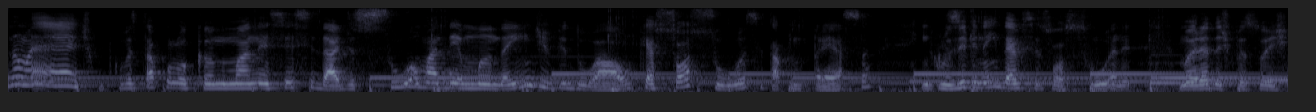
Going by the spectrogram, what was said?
Não é ético, porque você está colocando uma necessidade sua, uma demanda individual, que é só sua, você está com pressa, inclusive nem deve ser só sua, né? A maioria das pessoas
